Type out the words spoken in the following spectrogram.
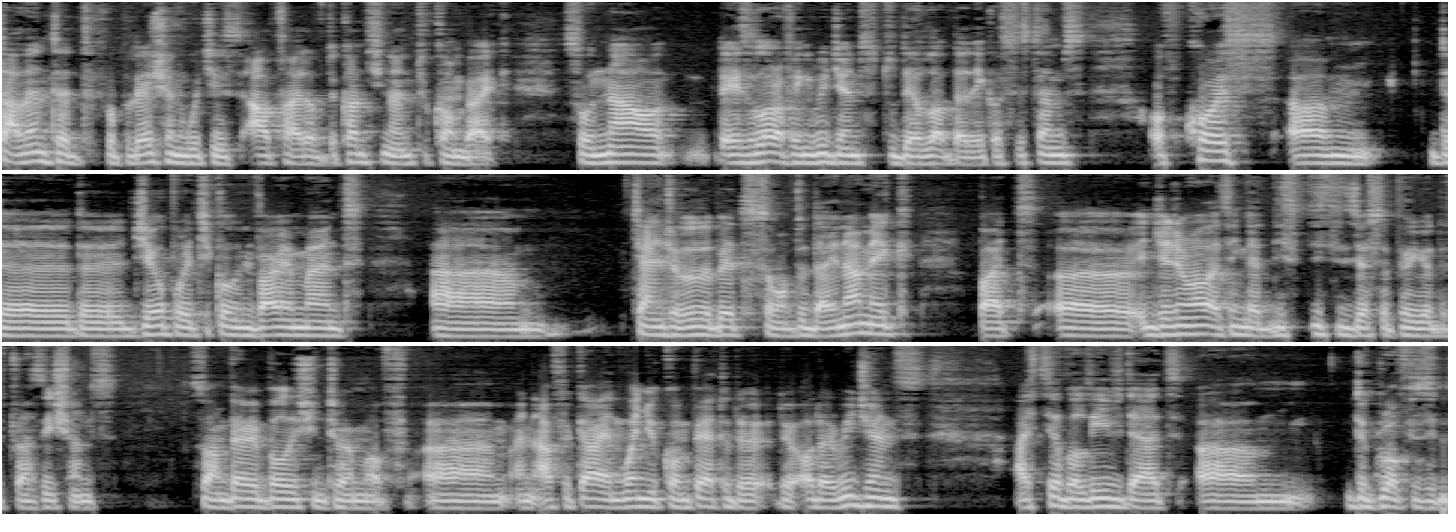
talented population, which is outside of the continent, to come back. So now there's a lot of ingredients to develop that ecosystems. Of course, um, the the geopolitical environment um, changed a little bit some of the dynamic, but uh, in general, I think that this this is just a period of transitions. So I'm very bullish in terms of um, and Africa. And when you compare to the, the other regions, I still believe that um, the growth is in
